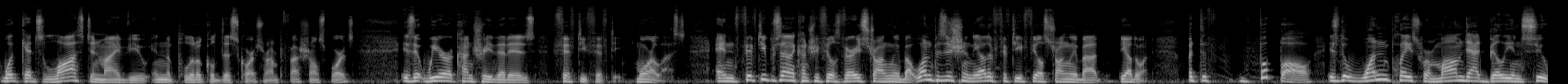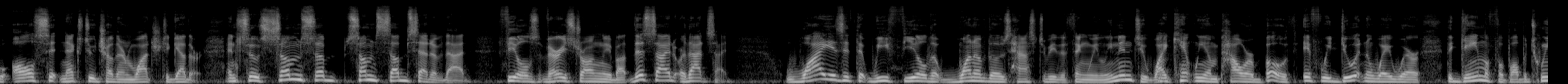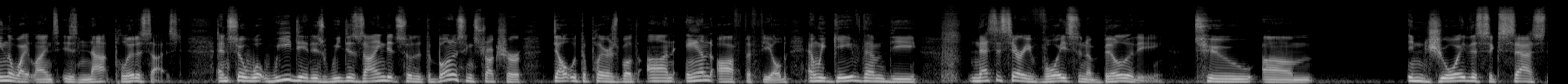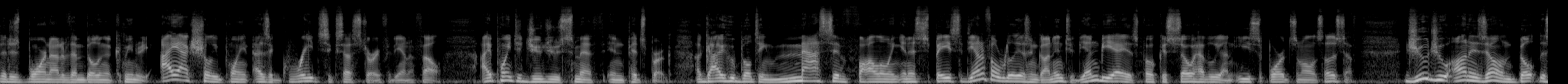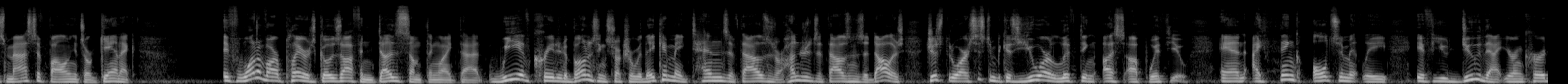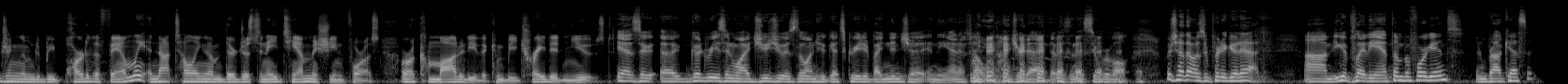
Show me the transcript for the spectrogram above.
what gets lost, in my view, in the political discourse around professional sports is that we are a country that is 50 50, more or less. And 50% of the country feels very strongly about one position, and the other 50 feels strongly about the other one. But the f- football is the one place where mom, dad, Billy, and Sue all sit next to each other and watch together. And so some, sub- some subset of that feels very strongly about this side or that side. Why is it that we feel that one of those has to be the thing we lean into? Why hmm. can't we empower both if we do it in a way where the game of football between the white lines is not politicized? And so what we did is we designed it so that the bonusing structure dealt with the players both on and off the field, and we gave them the necessary voice and ability to um, enjoy the success that is born out of them building a community. I actually point as a great success story for the NFL. I point to Juju Smith in Pittsburgh, a guy who built a massive following in a space that the NFL really hasn't gone into. The NBA is focused so heavily on esports and all this other stuff. Juju on his own built this massive following. It's organic if one of our players goes off and does something like that, we have created a bonusing structure where they can make tens of thousands or hundreds of thousands of dollars just through our system because you are lifting us up with you. And I think ultimately, if you do that, you're encouraging them to be part of the family and not telling them they're just an ATM machine for us or a commodity that can be traded and used. Yeah, it's a, a good reason why Juju is the one who gets greeted by Ninja in the NFL 100 ad that was in the Super Bowl, which I thought was a pretty good ad. Um, you could play the anthem before games and broadcast it?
